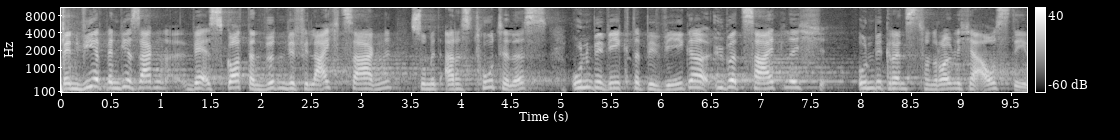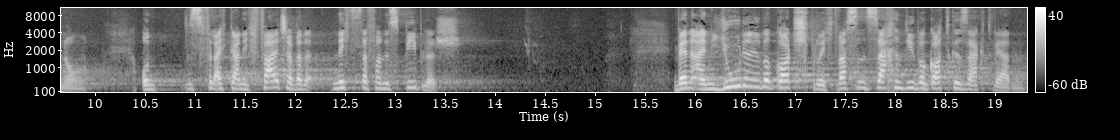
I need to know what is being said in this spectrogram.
Wenn wir, wenn wir sagen, wer ist Gott, dann würden wir vielleicht sagen, so mit Aristoteles, unbewegter Beweger, überzeitlich, unbegrenzt von räumlicher Ausdehnung. Und das ist vielleicht gar nicht falsch, aber nichts davon ist biblisch. Wenn ein Jude über Gott spricht, was sind Sachen, die über Gott gesagt werden?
